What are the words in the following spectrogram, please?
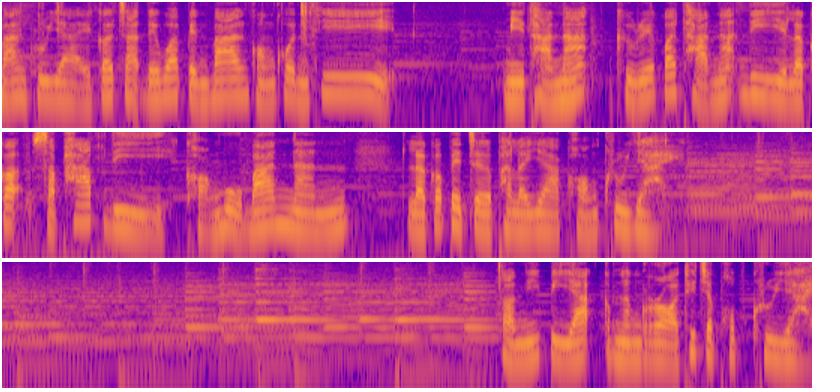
บ้านครูใหญ่ก็จัดได้ว่าเป็นบ้านของคนที่มีฐานะคือเรียกว่าฐานะดีแล้วก็สภาพดีของหมู่บ้านนั้น แล้วก็ไปเจอภรรยาของครูใหญ่ ตอนนี้ปิยะกำลังรอที่จะพบครูใหญ่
